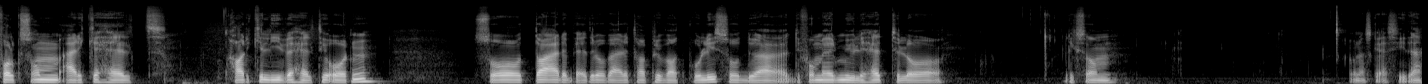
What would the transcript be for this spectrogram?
folk som er ikke helt Har ikke livet helt i orden. Så da er det bedre å bare ta privatbolig, så du, er, du får mer mulighet til å liksom Hvordan skal jeg si det?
